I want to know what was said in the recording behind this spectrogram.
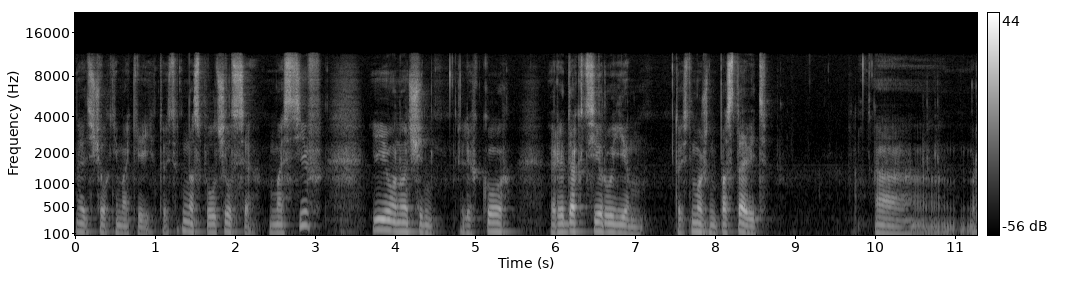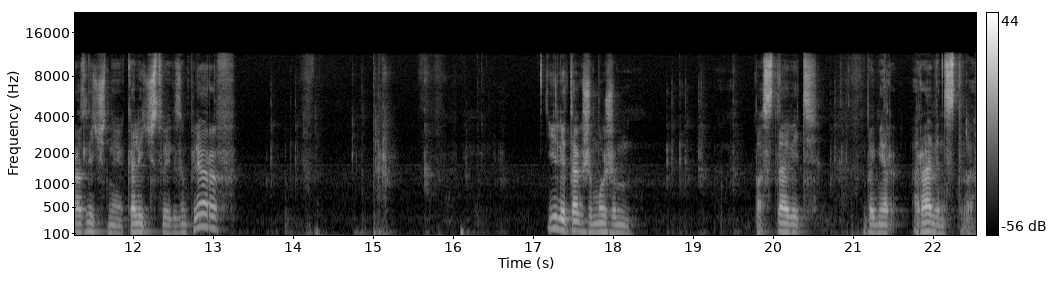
Давайте щелкнем ОК. То есть у нас получился массив, и он очень легко редактируем. То есть можно поставить а, различные количество экземпляров, или также можем поставить например, равенство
